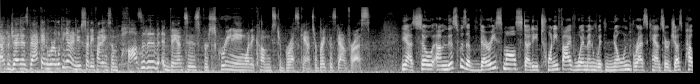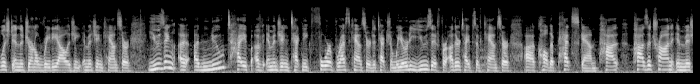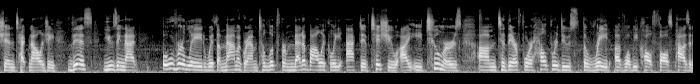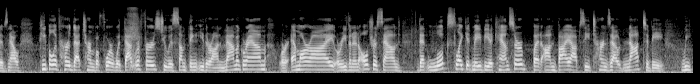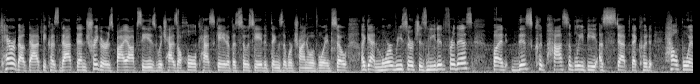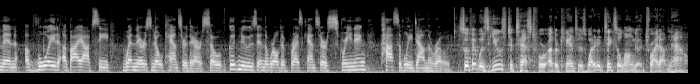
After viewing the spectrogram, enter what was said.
Dr. Jen is back, and we're looking at a new study finding some positive advances for screening when it comes to breast cancer. Break this down for us. Yeah, so um, this was a very small study 25 women with known breast cancer, just published in the journal Radiology Imaging Cancer, using a, a, new type of imaging technique for breast cancer detection. We already use it for other types of cancer uh, called a PET scan, po positron emission technology. This using that overlaid with a mammogram to look for metabolically active tissue, i.e., tumors, um, to therefore help reduce the rate of what we call false positives. Now, people have heard that term before. What that refers to is something either on mammogram or MRI or even an ultrasound that looks like it may be a cancer, but on biopsy turns out not to be. We care about that because that then triggers biopsies, which has a whole cascade of associated things that we're trying to avoid. So, again, more research is needed for this, but this could possibly be a step that could help women avoid a biopsy when there's no cancer there. So, good news in the world of breast cancer screening, possibly down the road. So, if it was used to test for other cancers, why did it take so long to try it out now?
